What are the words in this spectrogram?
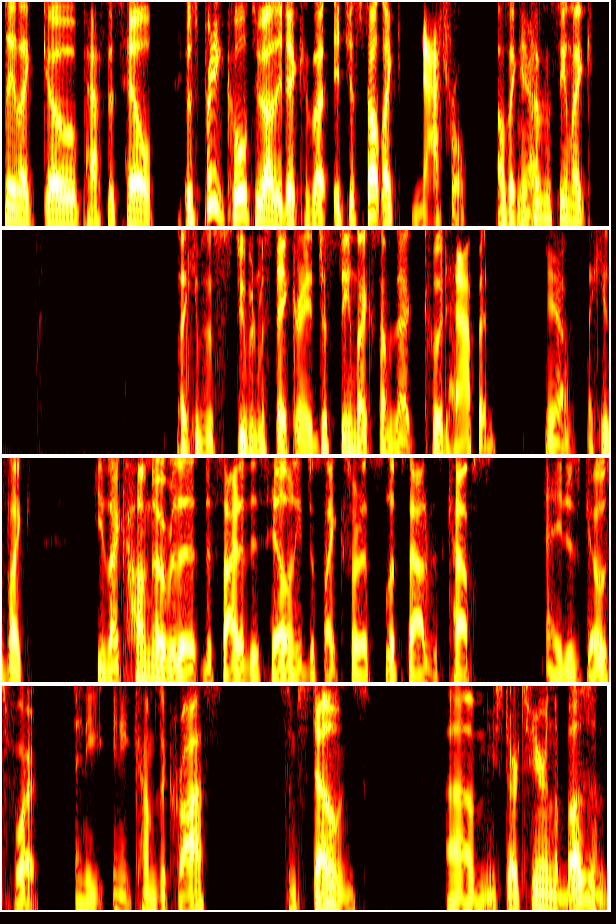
They like go past this hill. It was pretty cool too how they did because it just felt like natural. I was like, it doesn't seem like like it was a stupid mistake or anything. It just seemed like something that could happen. Yeah. Like he's like he's like hung over the the side of this hill and he just like sort of slips out of his cuffs and he just goes for it. And he and he comes across some stones. Um he starts hearing the buzzing.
